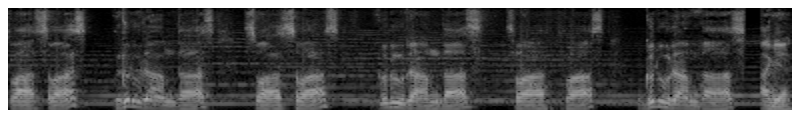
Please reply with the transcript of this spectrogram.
ਸਵਾਸ ਸਵਾਸ, ਗੁਰੂ ਰਾਮਦਾਸ। ਸਵਾਸ ਸਵਾਸ, ਗੁਰੂ ਰਾਮਦਾਸ। ਸਵਾਸ ਸਵਾਸ, ਗੁਰੂ ਰਾਮਦਾਸ। ਆ ਗਿਆ।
